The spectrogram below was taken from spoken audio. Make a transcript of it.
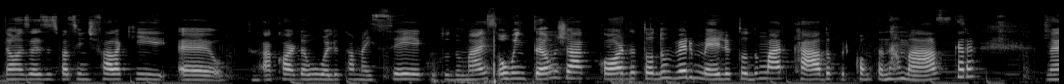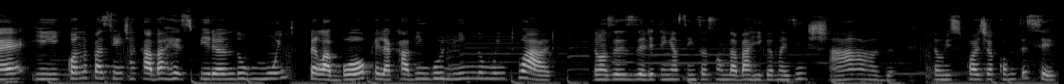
Então, às vezes, o paciente fala que é, acorda, o olho tá mais seco tudo mais, ou então já acorda todo vermelho, todo marcado por conta da máscara né? E quando o paciente acaba respirando muito pela boca, ele acaba engolindo muito ar. Então, às vezes, ele tem a sensação da barriga mais inchada. Então, isso pode acontecer.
